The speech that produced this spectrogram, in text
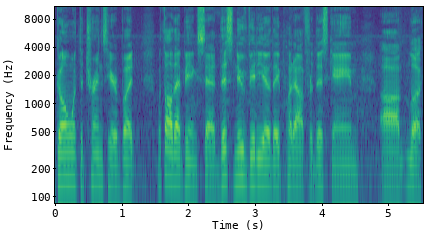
going with the trends here. But with all that being said, this new video they put out for this game, um, look,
